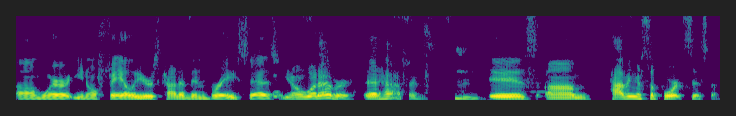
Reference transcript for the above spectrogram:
Um, where you know failure is kind of embraced as you know whatever it happens hmm. is um, having a support system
